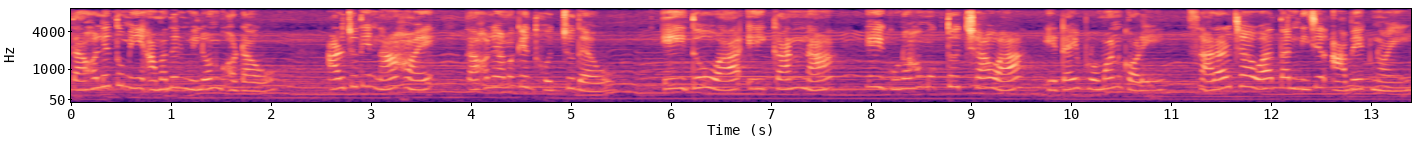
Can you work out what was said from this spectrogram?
তাহলে তুমি আমাদের মিলন ঘটাও। আর যদি না হয়, তাহলে আমাকে ধৈর্য দাও। এই দোয়া, এই কান্না, এই গুনাহমুক্ত চাওয়া, এটাই প্রমাণ করে। সারার চাওয়া তার নিজের আবেগ নয়,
